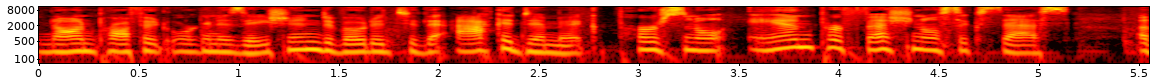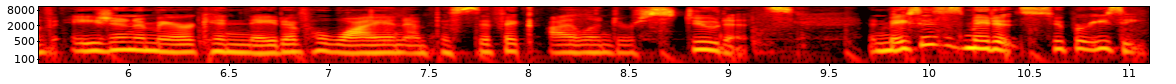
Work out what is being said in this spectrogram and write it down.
nonprofit organization devoted to the academic, personal, and professional success of Asian American, Native Hawaiian, and Pacific Islander students. And Macy's has made it super easy.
